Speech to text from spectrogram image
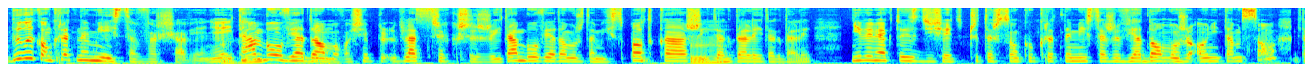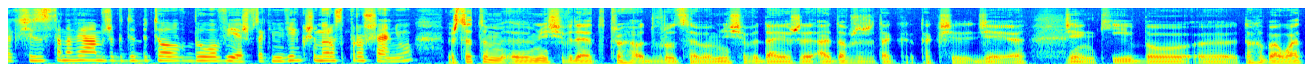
były konkretne miejsca w Warszawie, nie? I mhm. tam było wiadomo, właśnie Plac Trzech Krzyży, i tam było wiadomo, że tam ich spotkasz mhm. i tak dalej, i tak dalej. Nie wiem, jak to jest dzisiaj, czy też są konkretne miejsca, że wiadomo, że oni tam są. Tak się zastanawiałam, że gdyby to było, wiesz, w takim większym rozproszeniu. Wiesz co, to mnie się wydaje, to trochę odwrócę, bo mnie się wydaje, że, ale dobrze, że tak, tak się dzieje, dzięki, bo y, to chyba ład,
